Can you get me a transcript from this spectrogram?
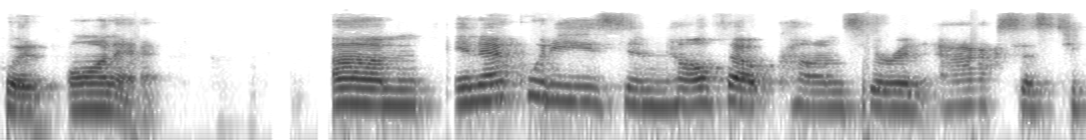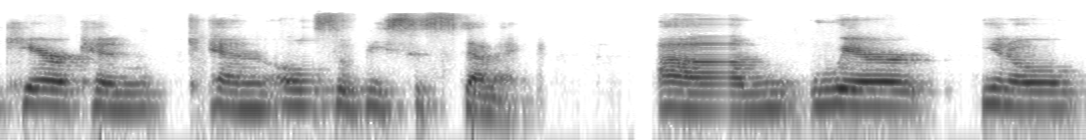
put on it. Um, inequities in health outcomes or in access to care can can also be systemic, um, where you know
